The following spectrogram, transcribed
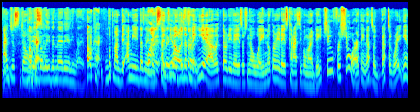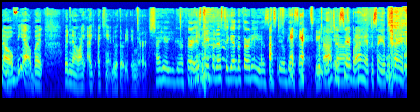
I husband. just don't. You Okay. didn't believe in that anyway. Okay. with my, I mean, it doesn't Right. make I sense. mean, you know, well, it doesn't just make, yeah, like 30 days, there's no way. No 30 days, can I see if I want to date you? For sure. I think that's a, that's a great, you know, Mm-hmm. yeah, but, but no, I, I, I can't do a 30 day marriage. I hear you, girl. Thir- It's people that's together 30 years and still guessing. I just said what I had to say at the table.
